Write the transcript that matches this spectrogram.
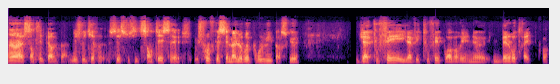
Ah non, la santé ne le permet pas. Mais je veux dire, ces soucis de santé, je trouve que c'est malheureux pour lui parce que il a tout fait, il avait tout fait pour avoir une, une belle retraite, quoi.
